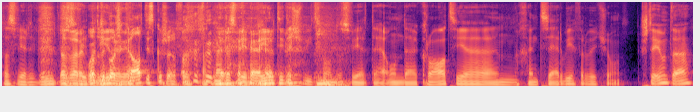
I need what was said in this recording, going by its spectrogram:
Das wird wild. Das wäre wird Oder du gehst Ja. gratis arbeiten. Nein, das wird wild in der Schweiz, Mann. Das wird, äh, und äh, Kroatien ähm, könnte Serbien verwischen. Mann. Stimmt, ja.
